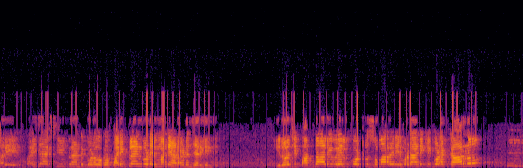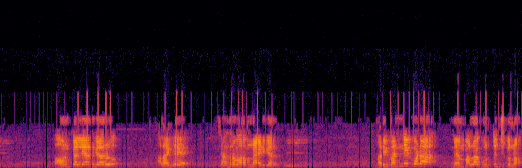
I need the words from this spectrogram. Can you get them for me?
మరి వైజాగ్ స్టీల్ ప్లాంట్ కూడా ఒక పైప్ లైన్ కూడా ఇమ్మని అడగడం జరిగింది. ఈరోజు పద్నాలుగు వేల కోట్లు సుమారు ఇవ్వడానికి కూడా కారణం పవన్ కళ్యాణ్ గారు అలాగే చంద్రబాబు నాయుడు గారు. మరి ఇవన్నీ కూడా మేము మళ్ళా గుర్తుంచుకున్నాం.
